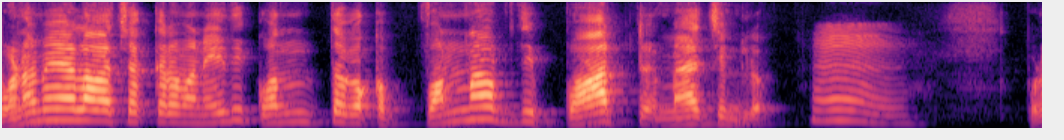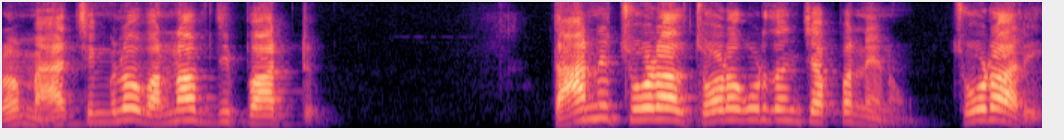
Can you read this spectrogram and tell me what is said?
గుణమేళా చక్రం అనేది కొంత ఒక వన్ ఆఫ్ ది పార్ట్ మ్యాచింగ్లో. ఇప్పుడు మ్యాచింగ్లో వన్ ఆఫ్ ది పార్ట్. దాన్ని చూడాలి చూడకూడదని చెప్పను నేను. చూడాలి.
